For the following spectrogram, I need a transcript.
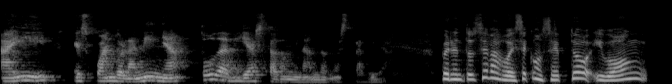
ahí es cuando la niña todavía está dominando nuestra vida. Pero entonces, bajo ese concepto, Ivonne,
